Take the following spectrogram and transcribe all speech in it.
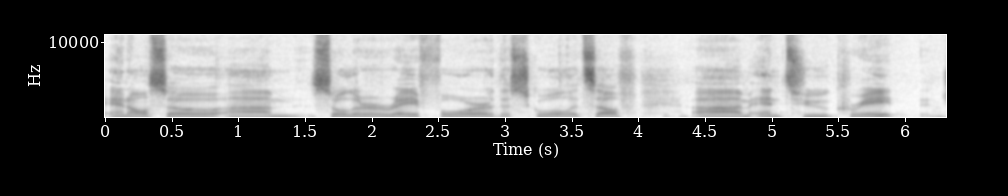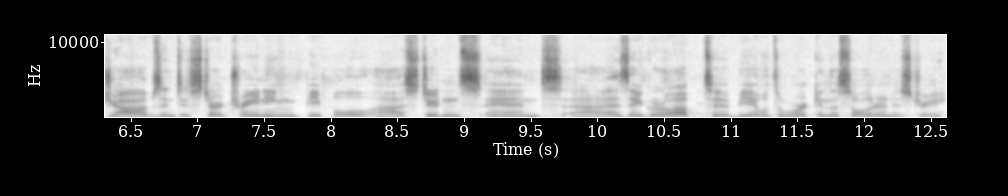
and also um, solar array for the school itself um, and to create jobs and to start training people, uh, students, and uh, as they grow up to be able to work in the solar industry.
